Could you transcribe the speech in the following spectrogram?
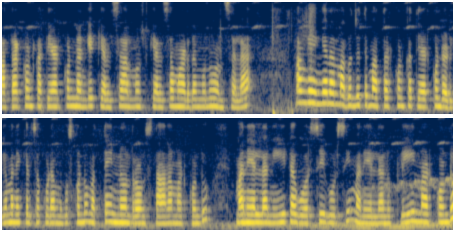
ಮಾತಾಡ್ಕೊಂಡು ಕತೆ ಆಡ್ಕೊಂಡು ನನಗೆ ಕೆಲಸ ಆಲ್ಮೋಸ್ಟ್ ಕೆಲಸ ಮಾಡ್ದಂಗೂ ಅನ್ಸಲ್ಲ ಹಂಗೆ ಹಿಂಗೆ ನನ್ನ ಮಗನ ಜೊತೆ ಮಾತಾಡ್ಕೊಂಡು ಕತೆ ಆಡ್ಕೊಂಡು, ಅಡುಗೆ ಮನೆ ಕೆಲಸ ಕೂಡ ಮುಗಿಸ್ಕೊಂಡು ಮತ್ತೆ ಇನ್ನೊಂದು ರೌಂಡ್ ಸ್ನಾನ ಮಾಡಿಕೊಂಡು, ಮನೆಯೆಲ್ಲ ನೀಟಾಗಿ ಒರೆಸಿ ಗುಡಿಸಿ, ಮನೆಯೆಲ್ಲನೂ ಕ್ಲೀನ್ ಮಾಡಿಕೊಂಡು,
